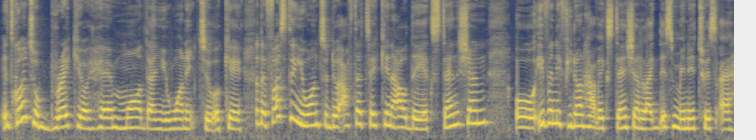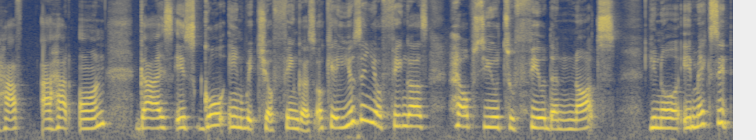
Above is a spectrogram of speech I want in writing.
it's going to break your hair more than you want it to okay? So the first thing you want to do after taking out the extension or even if you don't have extension like this mini twist i have I had on guys is go in with your fingers okay? Using your fingers helps you to feel the knots. You know it makes it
